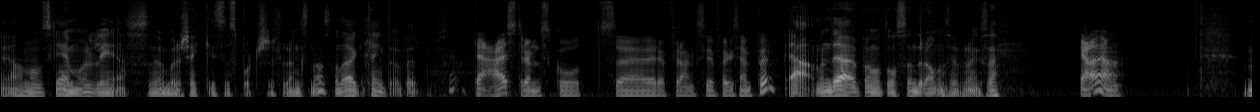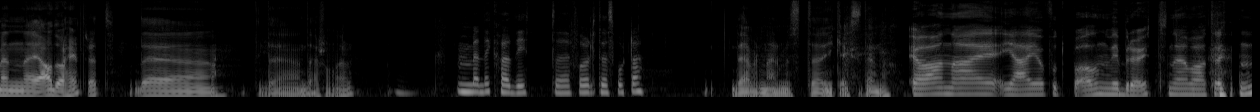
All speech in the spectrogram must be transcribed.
Ja, nå skal jeg hjem og lese og bare sjekke disse sportsreferansene. Altså. Det har jeg ikke tenkt over før. Det er Strømsgods uh, for eksempel. Ja, men det er jo på en måte også en Drammensreferanse. Ja, ja. Men eh, ja, du har helt rett. Det, det, det er sånn det er. Bendik, hva er ditt eh, forhold til sport, da? Det er vel nærmest eh, ikke-eksisterende. Ja, nei, jeg og fotballen, vi brøyt når jeg var 13.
